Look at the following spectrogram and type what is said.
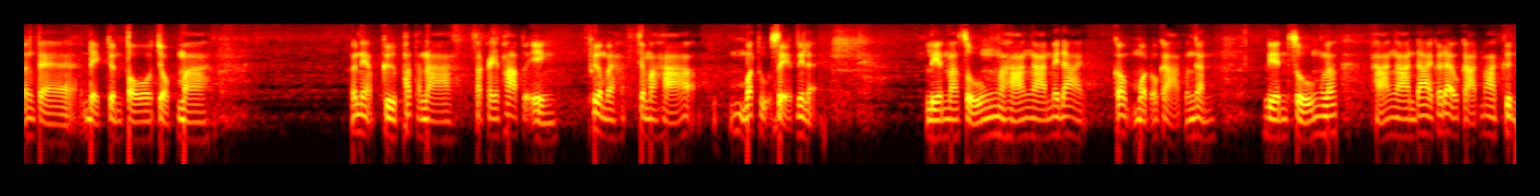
ตั้งแต่เด็กจนโตจบมาก็เนี่ยคือพัฒนาศักยภาพตัวเอง เพื่อมาจะมาหาวัตถุเสพนี่แหละ เรียนมาสูงมาหางานไม่ได้ ก็หมดโอกาสเหมือนกัน เรียนสูงแล้ว หางานได้ก็ได้โอกาสมากขึ้น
